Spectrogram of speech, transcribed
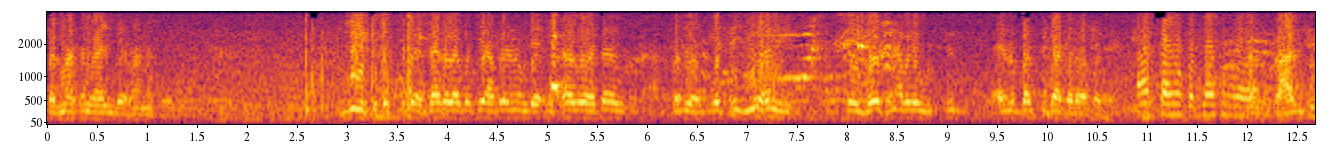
પરમાસન વાળી બેહવા નથી અડધા કલાક પછી હોય બધું એ થઈ ગયું હોય તો ઊભો થઈને આપણે ઉઠી એનો પગ છૂટા કરવા પડે. આ ટાઈમે પદ્માસન રહેવાનું. કાલ છે.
